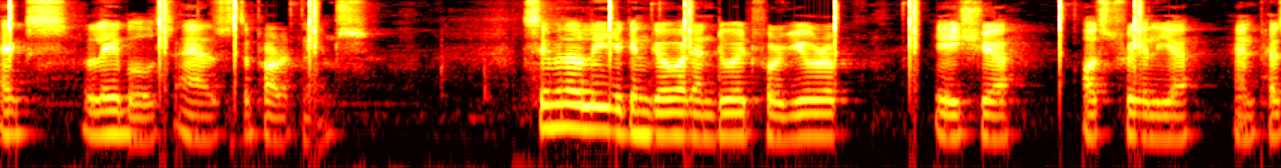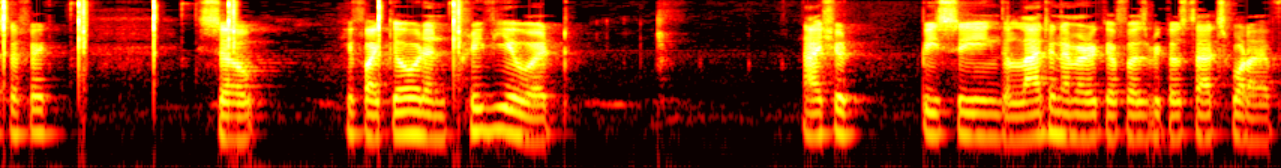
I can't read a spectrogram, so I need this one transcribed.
x labels as the product names. Similarly you can go ahead and do it for Europe Asia Australia and Pacific. So if I go ahead and preview it I should be seeing the Latin America first because that's what I've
